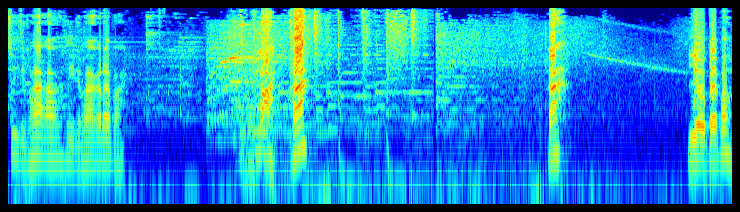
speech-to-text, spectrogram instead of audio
สี่สิบห้าสี่สิบห้าก็ได้ปะมาฮะฮะเร็วไปเปล่า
